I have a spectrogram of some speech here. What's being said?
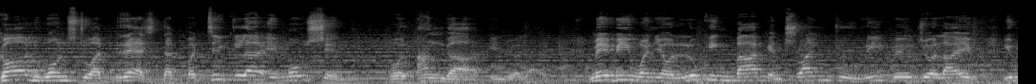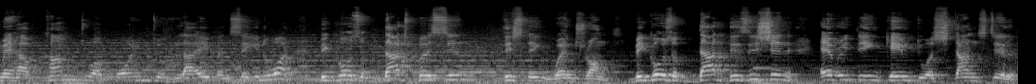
God wants to address that particular emotion called anger in your life. Maybe when you're looking back and trying to rebuild your life, you may have come to a point of life and say, you know what, because of that person, this thing went wrong. Because of that decision, everything came to a standstill.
